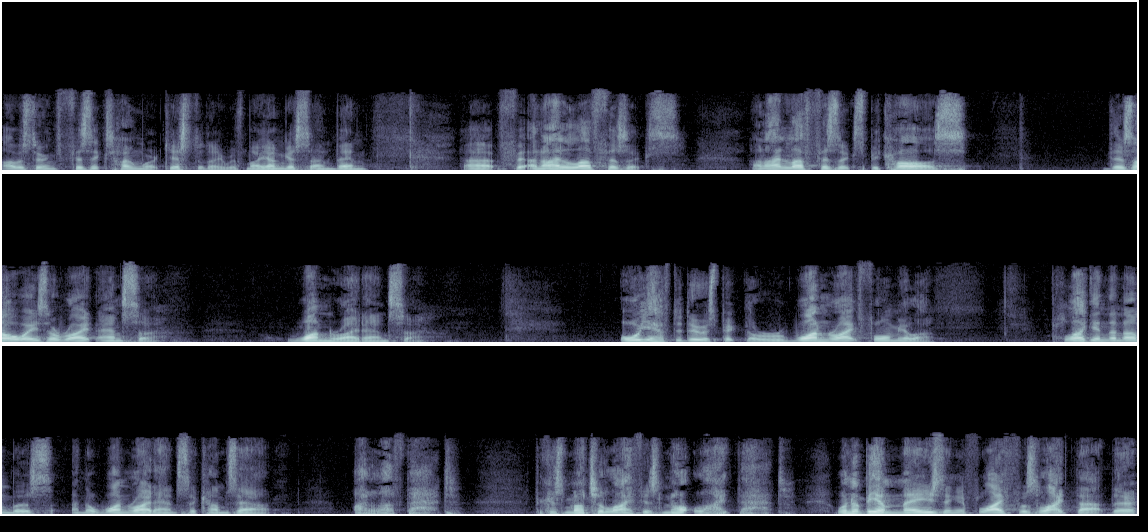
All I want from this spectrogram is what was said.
I was doing physics homework yesterday with my youngest son, Ben. Uh, and I love physics. And I love physics because there's always a right answer one right answer. All you have to do is pick the one right formula, plug in the numbers, and the one right answer comes out. I love that because much of life is not like that. Wouldn't it be amazing if life was like that? There,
